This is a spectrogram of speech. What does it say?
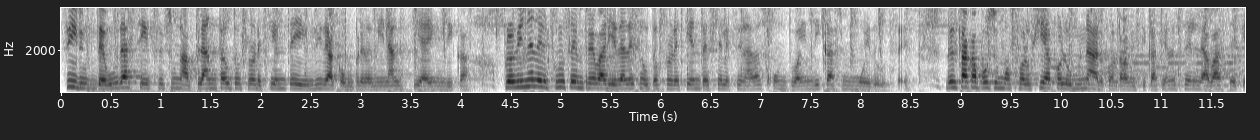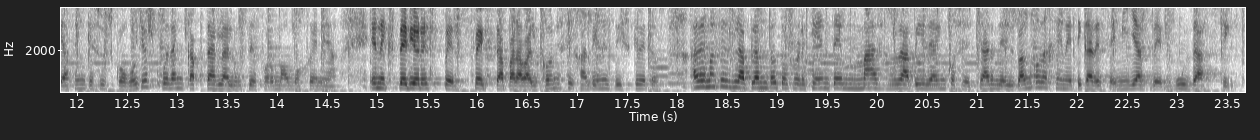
Sirup de Buda Seeds es una planta autofloreciente híbrida con predominancia índica. Proviene del cruce entre variedades autoflorecientes seleccionadas junto a índicas muy dulces. Destaca por su morfología columnar con ramificaciones en la base que hacen que sus cogollos puedan captar la luz de forma homogénea. En exterior es perfecta para balcones y jardines discretos. Además es la planta autofloreciente más rápida en cosechar del banco de genética de semillas de Buda Seeds,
